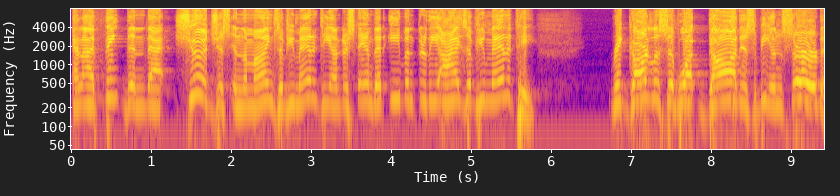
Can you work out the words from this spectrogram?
And I think then that should, just in the minds of humanity, understand that even through the eyes of humanity, regardless of what God is being served,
